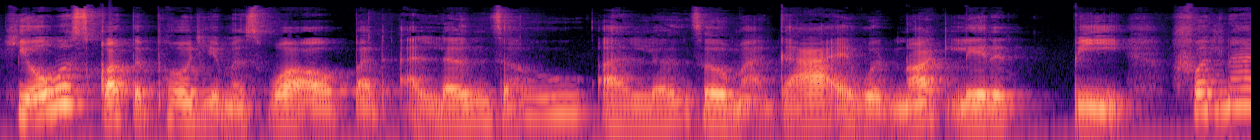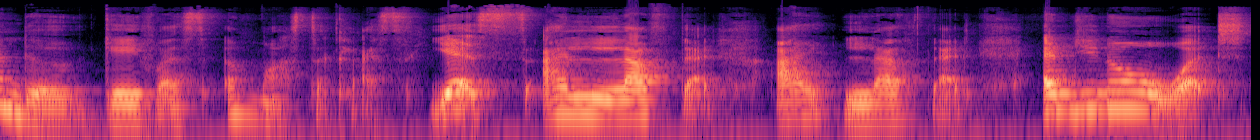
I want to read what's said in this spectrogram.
He almost got the podium as well, but Alonso, Alonso, my guy, would not let it be. Fernando gave us a masterclass. Yes, I love that. I love that. And you know what?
